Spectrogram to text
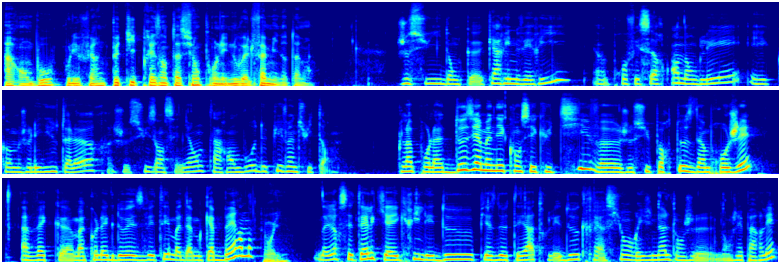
à Rambaud, vous voulez faire une petite présentation pour les nouvelles familles notamment? Je suis donc euh, Karine Véry, euh, professeure en anglais, et comme je l'ai dit tout à l'heure, je suis enseignante à Rambaud depuis 28 ans. Là, pour la deuxième année consécutive, euh, je suis porteuse d'un projet avec ma collègue de SVT, Madame Capberne. Oui, D'ailleurs, c'est elle qui a écrit les deux pièces de théâtre, les deux créations originales dont j'ai parlé.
